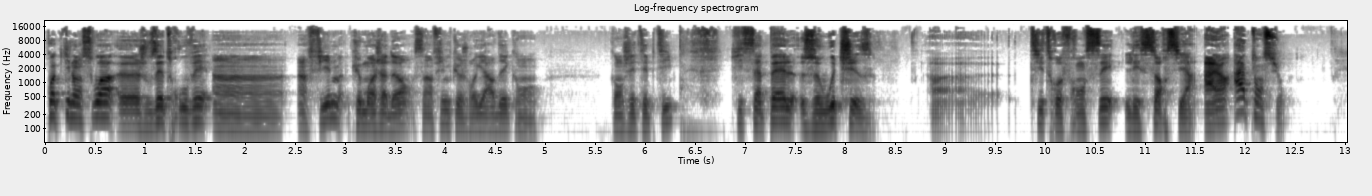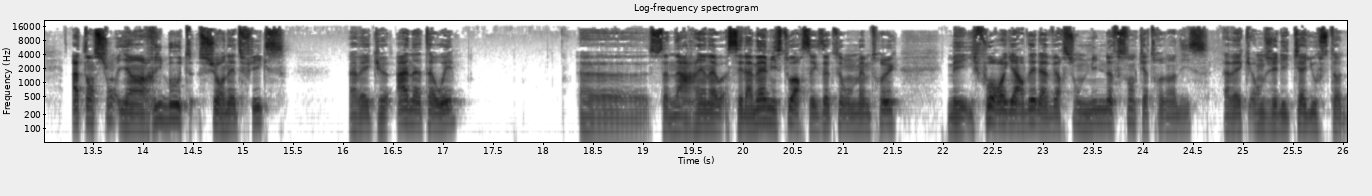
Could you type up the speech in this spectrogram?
Quoi qu'il en soit, euh, je vous ai trouvé un, film que moi j'adore. C'est un film que je regardais quand, quand j'étais petit, qui s'appelle The Witches. Euh, titre français, Les Sorcières. Alors attention, attention, il y a un reboot sur Netflix avec euh, Anne Hathaway. Ça n'a rien à voir. C'est la même histoire, c'est exactement le même truc. Mais il faut regarder la version de 1990 avec Angelica Houston.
